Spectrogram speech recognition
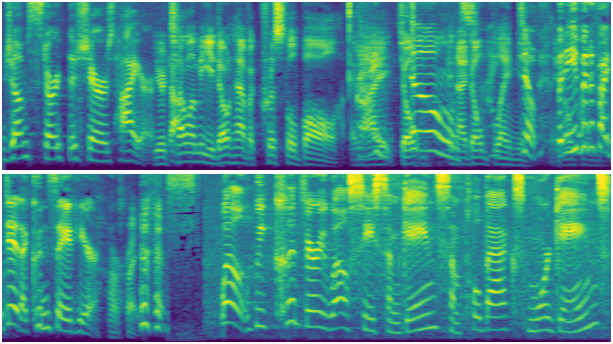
jumpstart the shares higher. You're telling me you don't have a crystal ball, and I, I don't, don't, and I don't blame I you. Don't. But even if I did, I couldn't say it here. All right. well, we could very well see some gains, some pullbacks, more gains.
